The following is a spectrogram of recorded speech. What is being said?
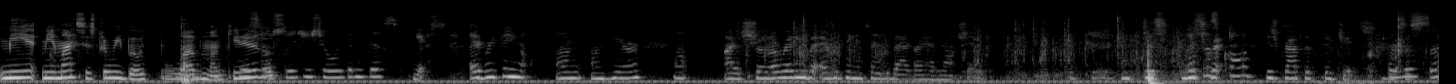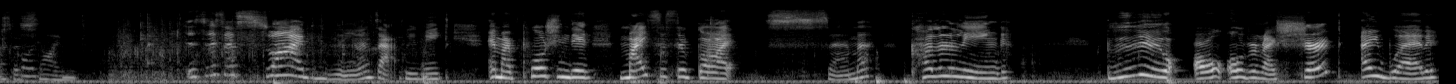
Me, me and my sister, we both love monkey noodles. Did you show them this? Yes. Everything on on here, uh, I showed already, but everything inside the bag I have not showed. Just, What's just, this called? just grab the fidgets. That's is a, this that's a slime. This is a slime that we made. And my portion did. My sister got some coloring glue all over my shirt, I web,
